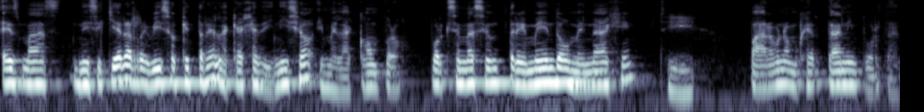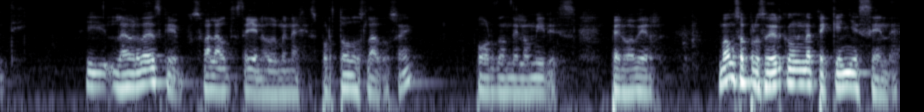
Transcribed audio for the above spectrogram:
es más, ni siquiera reviso qué trae la caja de inicio y me la compro, porque se me hace un tremendo homenaje para una mujer tan importante. Y la verdad es que pues, Fallout está lleno de homenajes por todos lados, ¿eh? por donde lo mires. Pero a ver, vamos a proceder con una pequeña escena.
